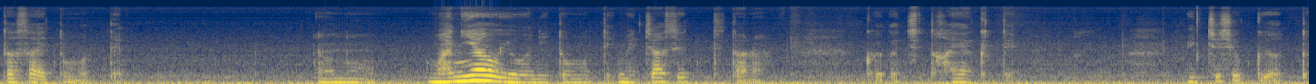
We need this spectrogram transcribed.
ダサいと思って。あの間に合うようにと思ってめっちゃ焦ってたらこれがちょっと早くて。めっちゃショックだった。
